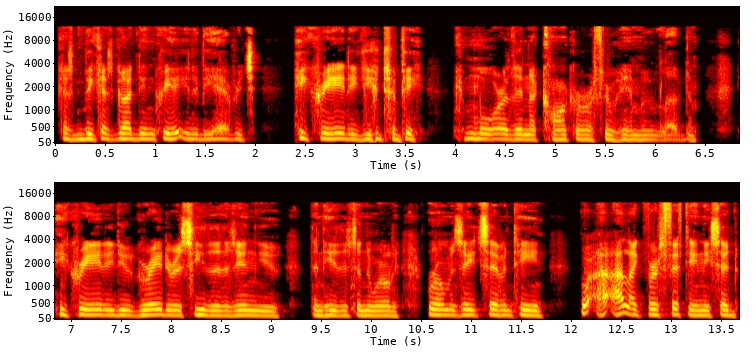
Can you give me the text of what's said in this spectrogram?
because because God didn't create you to be average. He created you to be more than a conqueror through him who loved him. He created you greater is he that is in you than he that's in the world. Romans 8 17. Well, I, I like verse 15. He said,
